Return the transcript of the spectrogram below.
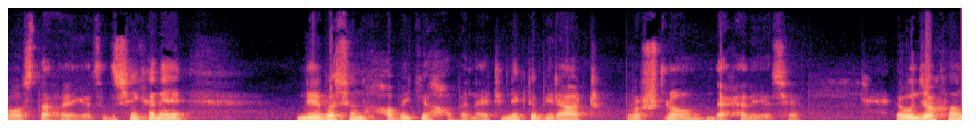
অবস্থা হয়ে গেছে। তো সেখানে নির্বাচন হবে কি হবে না, এটা নিয়ে একটা বিরাট প্রশ্ন দেখা দিয়েছে। এবং যখন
